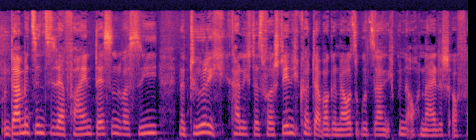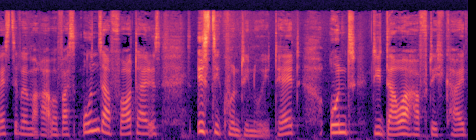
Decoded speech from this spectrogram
Und damit sind sie der Feind dessen, was sie, natürlich kann ich das verstehen, ich könnte aber genauso gut sagen, ich bin auch neidisch auf Festivalmacher, aber was unser Vorteil ist, ist die Kontinuität und die Dauerhaftigkeit.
